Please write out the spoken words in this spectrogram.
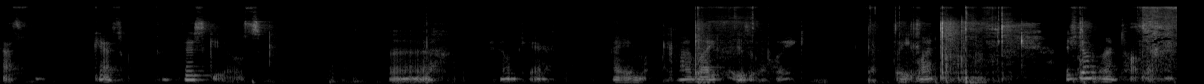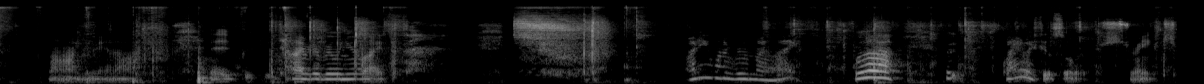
Cas Casfiskios. Uh, I don't care. I am. My life is a plague. Wait, what? I don't want to talk about it. You ran off. Time to ruin your life. Why do you want to ruin my life? Why do I feel so strange?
